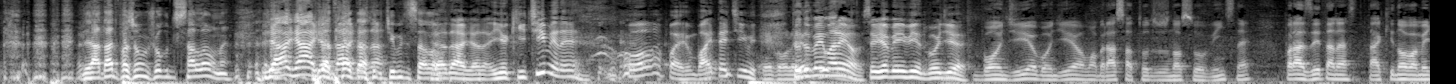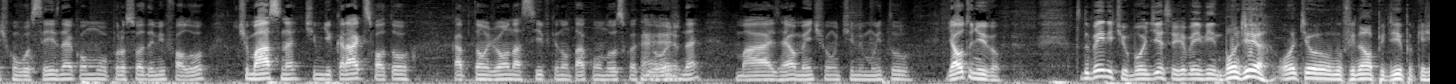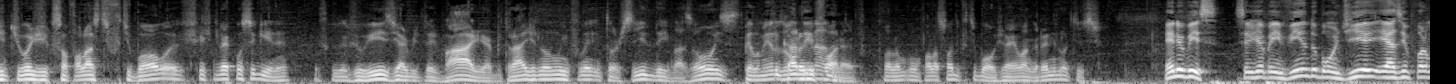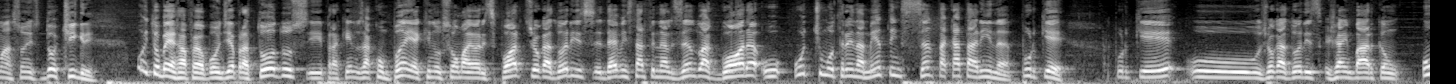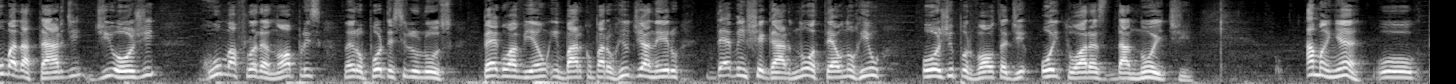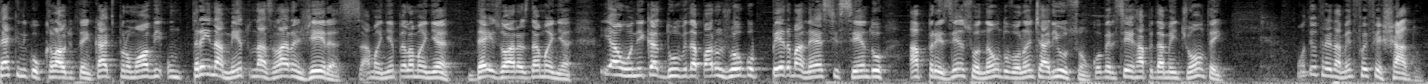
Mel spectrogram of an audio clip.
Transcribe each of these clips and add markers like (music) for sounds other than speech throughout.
já dá de fazer um jogo de salão, né? Já, já, já, já dá, dá, já dá. time de salão. Já dá, já dá. E que time, né? Ô, oh, rapaz, um baita time. É tudo bem, Maranhão? Seja bem-vindo, bom dia. Bom dia, bom dia. Um abraço a todos os nossos ouvintes, né? Prazer estar, tá, tá aqui novamente com vocês, né? Como o professor Ademir falou, timaço, né? Time de craques, faltou o capitão João da CIF que não está conosco aqui é. hoje, né? Mas realmente um time muito de alto nível. Tudo bem, Nitio? Bom dia, seja bem-vindo. Bom dia. Ontem eu no final pedi porque a gente hoje só falasse de futebol, acho que a gente não vai conseguir, né? Juiz de arbitragem, arbitragem não influem torcida, invasões. Pelo menos ficaram de nada. fora. vamos falar só de futebol, já é uma grande notícia. Enio Bis, seja bem-vindo, bom dia e as informações do Tigre. Muito bem, Rafael. Bom dia para todos e para quem nos acompanha aqui no Som Maior Esportes. Jogadores devem estar finalizando agora o último treinamento em Santa Catarina. Por quê? Porque os jogadores já embarcam uma da tarde de hoje, rumo a Florianópolis, no aeroporto Estilo Luz. Pegam o avião, embarcam para o Rio de Janeiro, devem chegar no hotel no Rio hoje por volta de 8 horas da noite. Amanhã, o técnico Cláudio Tencati promove um treinamento nas Laranjeiras, amanhã pela manhã, 10 horas da manhã. E a única dúvida para o jogo permanece sendo a presença ou não do volante Arilson. Conversei rapidamente ontem Ontem o treinamento foi fechado.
